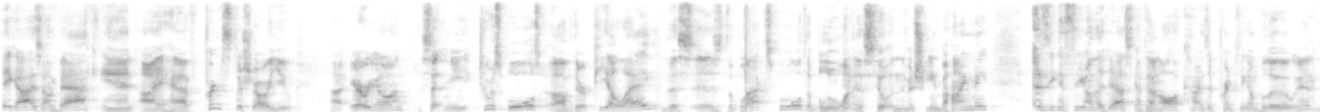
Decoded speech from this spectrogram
Hey guys, I'm back and I have prints to show you. Uh, Eryone sent me two spools of their PLA. This is the black spool. The blue one is still in the machine behind me. As you can see on the desk, I've done all kinds of printing in blue and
